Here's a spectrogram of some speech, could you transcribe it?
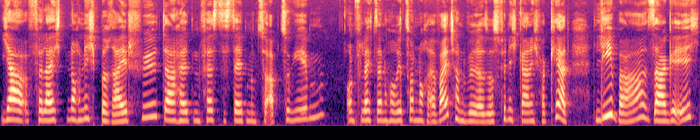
ja, vielleicht noch nicht bereit fühlt, da halt ein festes Statement zu abzugeben und vielleicht seinen Horizont noch erweitern will. Also das finde ich gar nicht verkehrt. Lieber sage ich,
